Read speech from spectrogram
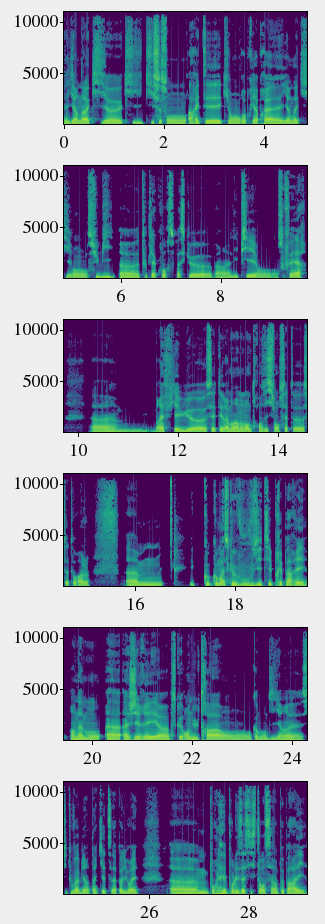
Il y en a qui, euh, qui, qui, se sont arrêtés et qui ont repris après. Il y en a qui ont subi euh, toute la course parce que euh, ben, les pieds ont, souffert. Bref, il y a eu, ça a été vraiment un moment de transition cette, cet orage. Comment est-ce que vous vous étiez préparé en amont à, gérer parce qu'en ultra, comme on dit, hein, si tout va bien, t'inquiète, ça va pas durer. Euh, pour les pour les assistants, c'est un peu pareil.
